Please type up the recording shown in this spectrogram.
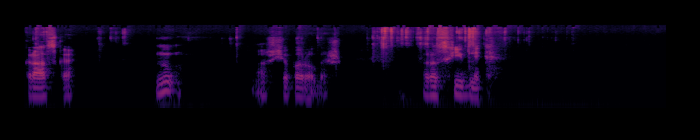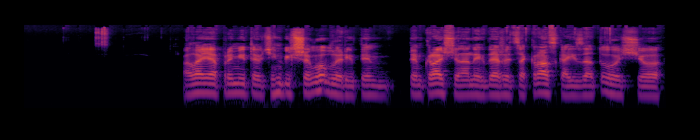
краска. Ну, а що поробиш? Розхідник. Але я примітив, чим більше воблерів, тим, тим краще на них держиться краска із-за того, що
